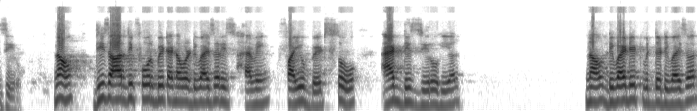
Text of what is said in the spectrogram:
0. Now these are the 4 bit and our divisor is having 5 bits. So add this 0 here. Now divide it with the divisor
